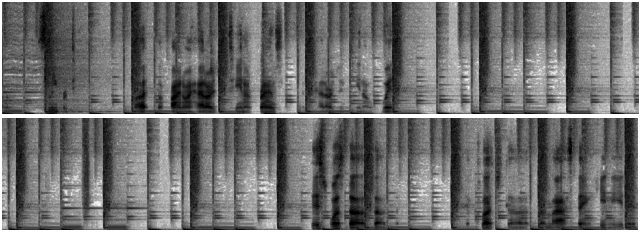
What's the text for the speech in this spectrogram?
the sleeper team. But the final I had Argentina, France, and I had Argentina win. This was the the, the clutch, the, the last thing he needed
